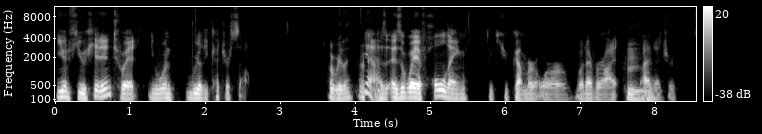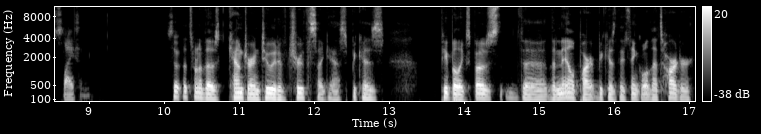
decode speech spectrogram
even if you hit into it, you wouldn't really cut yourself. Oh, really? Okay. Yeah, as, as a way of holding the cucumber or whatever I, Hmm. item that you're slicing. So That's one of those counterintuitive truths, I guess, because people expose the the nail part because they think, well, that's harder.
